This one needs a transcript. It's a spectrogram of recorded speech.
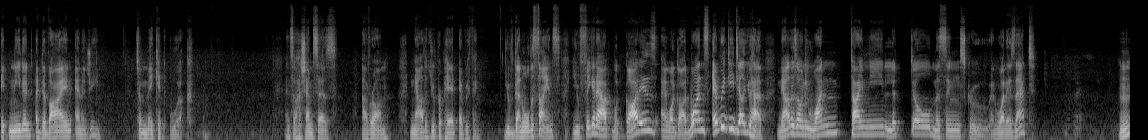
It needed a divine energy to make it work. And so Hashem says, Avram, now that you've prepared everything, You've done all the science. You've figured out what God is and what God wants, every detail you have. Now there's only one tiny little missing screw. And what is that? Hmm?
